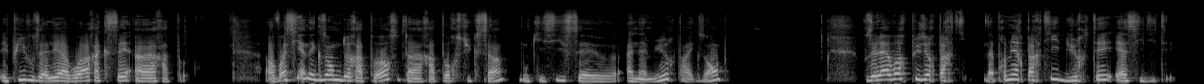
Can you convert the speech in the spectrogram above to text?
et puis vous allez avoir accès à un rapport. Alors voici un exemple de rapport, c'est un rapport succinct. Donc ici c'est euh, à Namur par exemple. Vous allez avoir plusieurs parties. La première partie, dureté et acidité.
